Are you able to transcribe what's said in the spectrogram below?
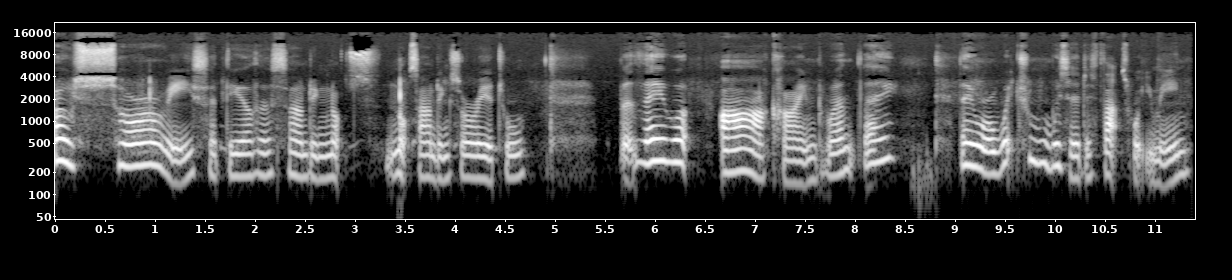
Oh, sorry, said the other, sounding not not sounding sorry at all. But they were our kind, weren't they? They were a witch and wizard, if that's what you mean.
